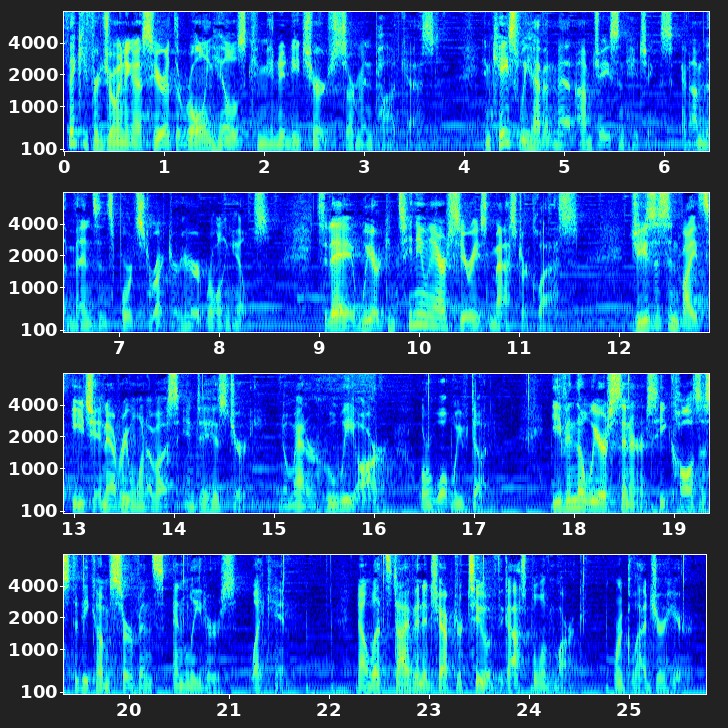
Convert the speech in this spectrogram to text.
Thank you for joining us here at the Rolling Hills Community Church Sermon Podcast. In case we haven't met, I'm Jason Hitchings, and I'm the Men's and Sports Director here at Rolling Hills. Today, we are continuing our series Masterclass. Jesus invites each and every one of us into his journey, no matter who we are or what we've done. Even though we are sinners, he calls us to become servants and leaders like him. Now, let's dive into chapter 2 of the Gospel of Mark. We're glad you're here.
